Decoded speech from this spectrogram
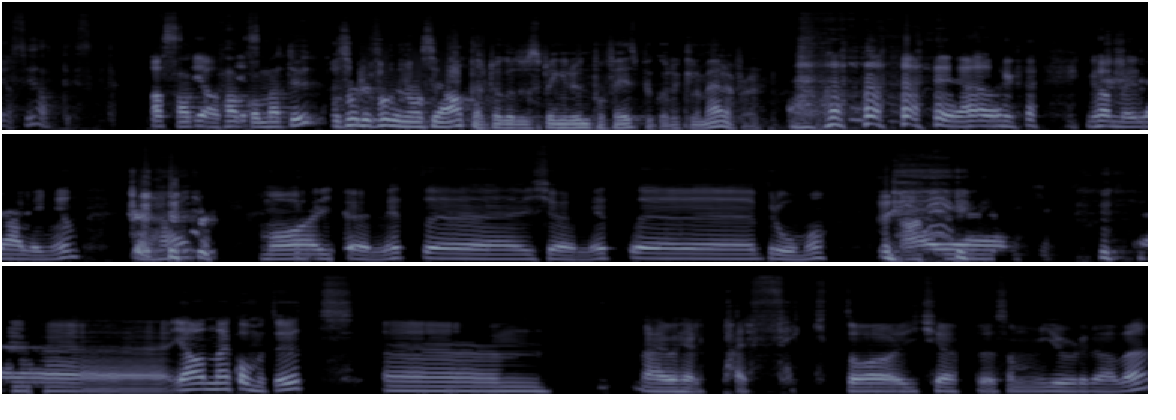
Asiatisk. Har, har kommet ut? Og så har du fått en asiater til å springe rundt på Facebook og reklamere for den. ja, gamle lærlingen. Her må kjøre litt, eh, kjøre litt eh, promo. Nei eh, eh, Ja, den er kommet ut. Eh, den er jo helt perfekt å kjøpe som julegave.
